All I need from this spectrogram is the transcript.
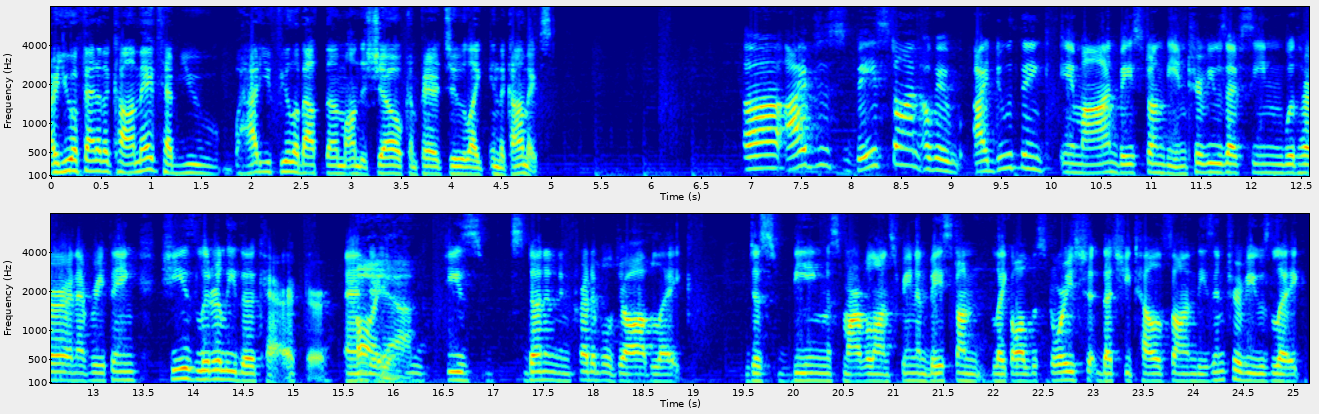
are you a fan of the comics? Have you? How do you feel about them on the show compared to like in the comics? Uh, I've just based on okay. I do think Iman, based on the interviews I've seen with her and everything, she's literally the character, and Oh, yeah. she's done an incredible job, like just being Miss Marvel on screen, and based on like all the stories sh- that she tells on these interviews, like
